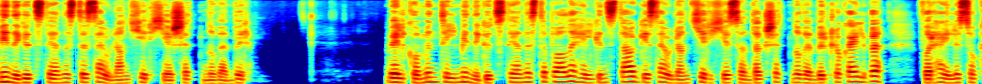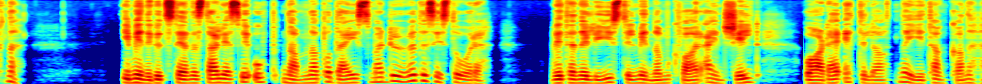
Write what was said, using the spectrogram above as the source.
Minnegudstjeneste Sauland kirke 6. november. Velkommen til minnegudstjeneste på allehelgensdag i Sauland kirke søndag 6. november klokka 11 for hele soknet. I minnegudstjenesta leser vi opp navna på dei som er døde det siste året. Vi tenner lys til minne om hver einskild og har dei etterlatne i tankene.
